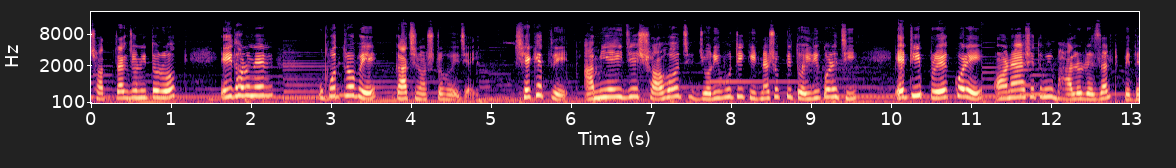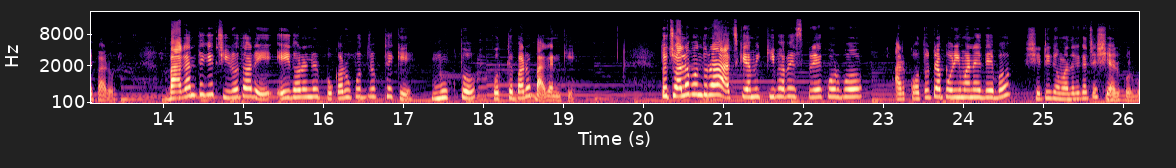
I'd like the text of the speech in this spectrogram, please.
ছত্রাকজনিত রোগ। এই ধরনের উপদ্রবে গাছ নষ্ট হয়ে যায়। সেক্ষেত্রে আমি এই যে সহজ জড়িবুটি কীটনাশকটি তৈরি করেছি, এটি প্রয়োগ করে অনায়াসে তুমি ভালো রেজাল্ট পেতে পারো। বাগান থেকে চিরতরে এই ধরনের পোকার উপদ্রব থেকে মুক্ত করতে পারো বাগানকে। তো চলো বন্ধুরা আজকে আমি কীভাবে স্প্রে করব আর কতটা পরিমাণে দেব সেটি তোমাদের কাছে শেয়ার করব।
